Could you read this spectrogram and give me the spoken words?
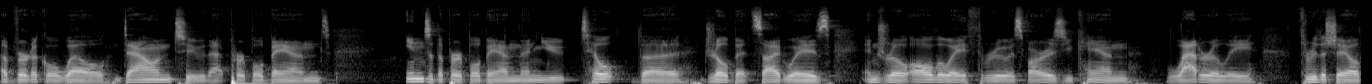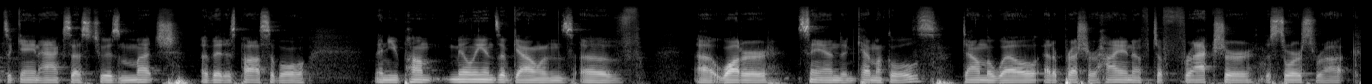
a vertical well down to that purple band into the purple band, then you tilt the drill bit sideways and drill all the way through as far as you can laterally through the shale to gain access to as much of it as possible. Then you pump millions of gallons of uh, water, sand, and chemicals down the well at a pressure high enough to fracture the source rock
